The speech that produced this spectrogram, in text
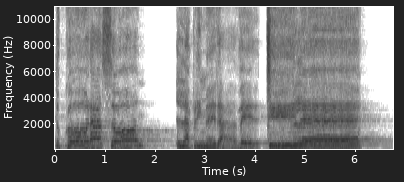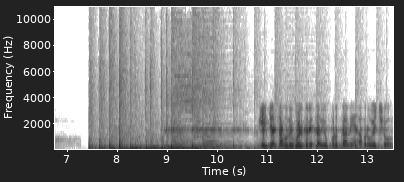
tu corazón, la primera de Chile. Bien, ya estamos de vuelta en Estadio Portales. Aprovecho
